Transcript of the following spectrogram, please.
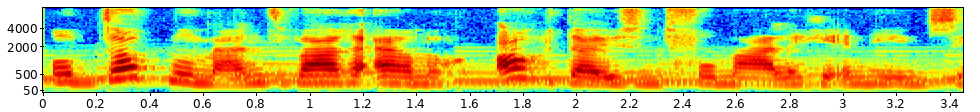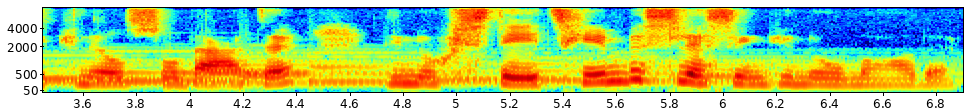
Op dat moment waren er nog 8000 voormalige inheemse knilsoldaten die nog steeds geen beslissing genomen hadden.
